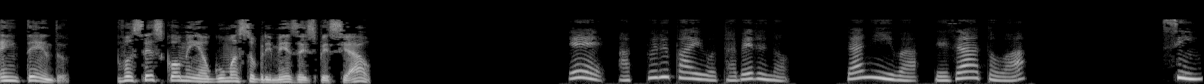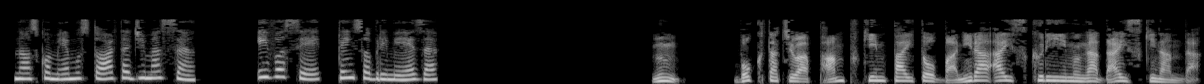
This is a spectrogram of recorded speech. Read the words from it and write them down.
Entendo. Vocês comem alguma sobremesa especial? ええ、アップルパイを食べるの。ダニーは、デザートは Sim, nós comemos torta de maçã. E você, tem sobremesa? うん。僕たちはパンプキンパイとバニラアイスクリームが大好きなんだ。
